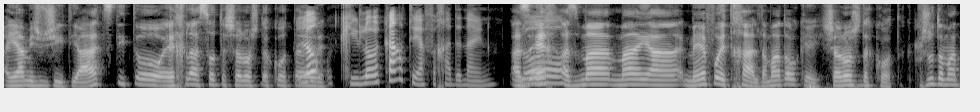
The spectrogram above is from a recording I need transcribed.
היה מישהו שהתייעצת איתו, איך לעשות את השלוש דקות האלה? לא, כי לא הכרתי אף אחד עדיין. אז לא... איך, אז מה, מה היה, מאיפה התחלת? אמרת, אוקיי, שלוש דקות. פשוט אמרת,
